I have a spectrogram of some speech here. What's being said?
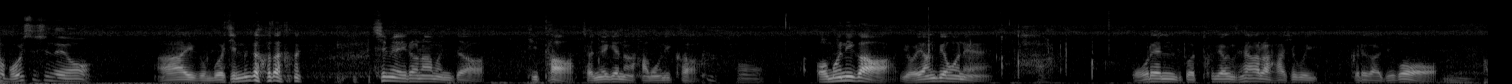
엄청 멋있으시네요. 아 이거 멋있는 거보다. 아침에 일어나면 이제 기타 저녁에는 하모니카. 어. 어머니가 요양병원에 오랜 그 투병 생활을 하시고 이- 그래가지고. 아,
